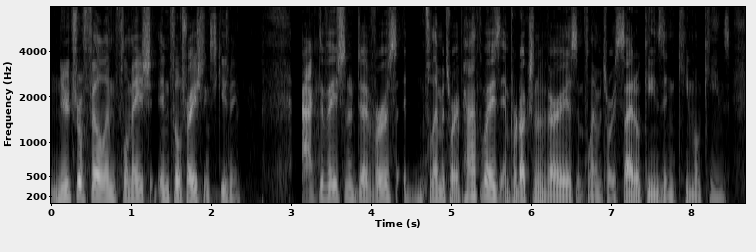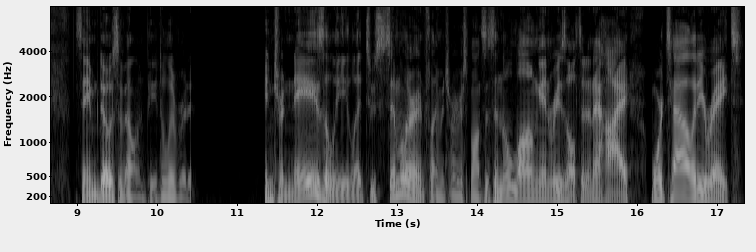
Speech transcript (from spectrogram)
neutrophil inflammation infiltration, excuse me, activation of diverse inflammatory pathways and production of various inflammatory cytokines and chemokines. Same dose of LNP delivered intranasally led to similar inflammatory responses in the lung and resulted in a high mortality rate.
